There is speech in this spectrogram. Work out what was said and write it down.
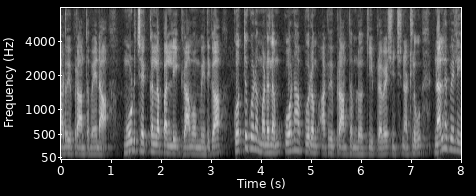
అడవి ప్రాంతమైన మూడు చెక్కలపల్లి గ్రామం మీదుగా కొత్తగూడెం మండలం కోనాపురం అటవీ ప్రాంతంలోకి ప్రవేశించినట్లు నల్లబెల్లి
